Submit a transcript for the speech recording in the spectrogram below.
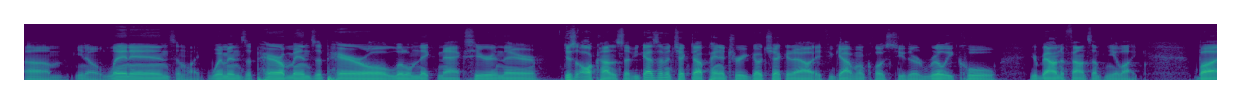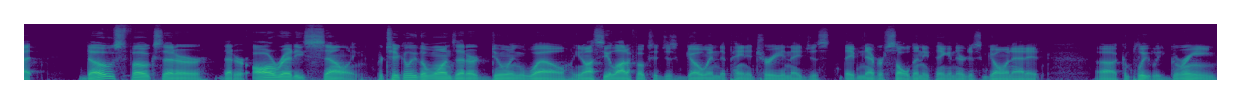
um, you know linens and like women's apparel, men's apparel, little knickknacks here and there, just all kinds of stuff. You guys haven't checked out Painted Tree? Go check it out if you got one close to you. They're really cool. you're bound to find something you like. But those folks that are that are already selling, particularly the ones that are doing well, you know, I see a lot of folks that just go into Painted Tree and they just they've never sold anything and they're just going at it uh, completely green.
